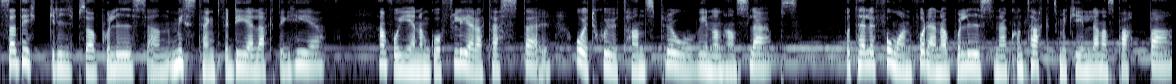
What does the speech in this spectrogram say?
Sadik grips av polisen misstänkt för delaktighet. Han får genomgå flera tester och ett skjuthandsprov innan han släpps. På telefon får en av poliserna kontakt med killarnas pappa.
